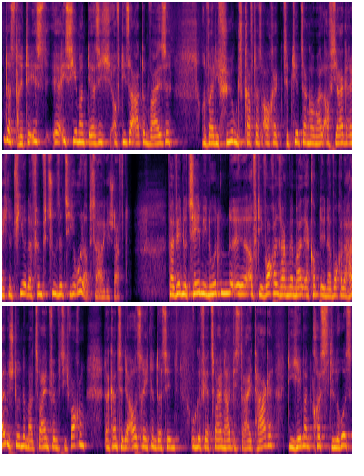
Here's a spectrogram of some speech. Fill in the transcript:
Und das Dritte ist, er ist jemand, der sich auf diese Art und Weise und weil die Führungskraft das auch akzeptiert, sagen wir mal, aufs Jahr gerechnet vier oder fünf zusätzliche Urlaubstage schafft. Weil wenn du zehn Minuten äh, auf die Woche, sagen wir mal, er kommt in der Woche eine halbe Stunde, mal 52 Wochen, dann kannst du dir ausrechnen, das sind ungefähr zweieinhalb bis drei Tage, die jemand kostenlos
